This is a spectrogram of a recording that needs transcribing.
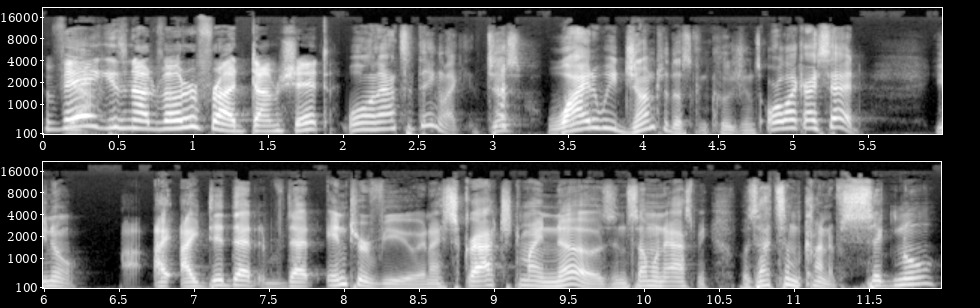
Vague is not voter fraud, dumb shit. Well, and that's the thing. Like, just why do we jump to those conclusions? Or, like I said, you know, I, I did that that interview and I scratched my nose, and someone asked me, "Was that some kind of signal?"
